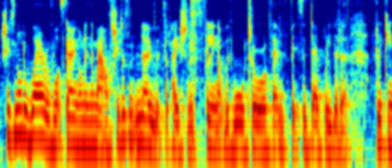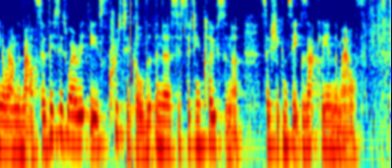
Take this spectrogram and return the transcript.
she's not aware of what's going on in the mouth. She doesn't know if the patient's filling up with water or if there's bits of debris that are flicking around the mouth. So this is where it is critical that the nurse is sitting close enough so she can see exactly in the mouth.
